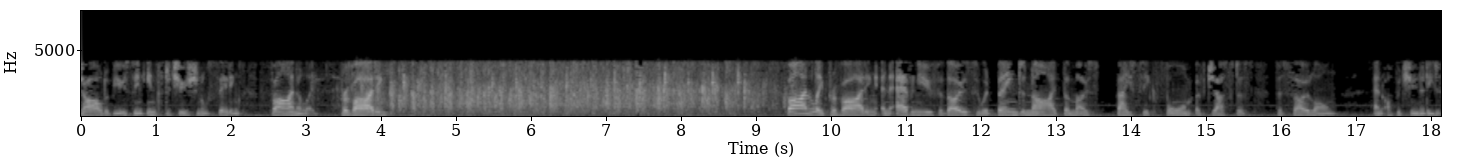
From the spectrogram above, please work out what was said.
child abuse in institutional settings, finally providing finally providing an avenue for those who had been denied the most basic form of justice for so long an opportunity to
